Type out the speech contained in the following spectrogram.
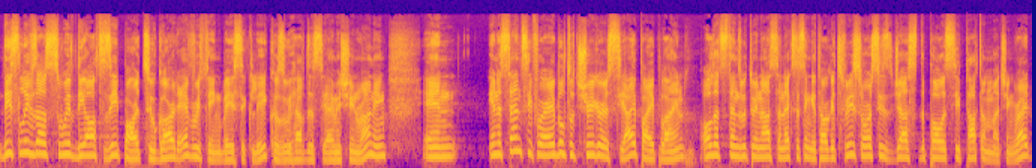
This leaves us with the auth z part to guard everything basically because we have the CI machine running, and in a sense, if we're able to trigger a CI pipeline, all that stands between us and accessing a target's resource is just the policy pattern matching, right?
